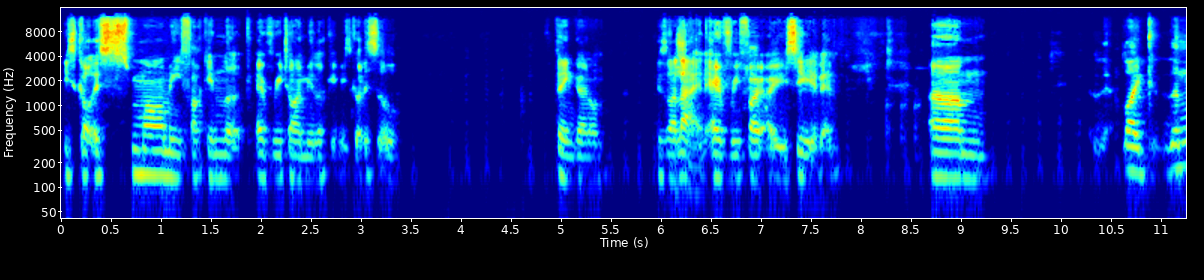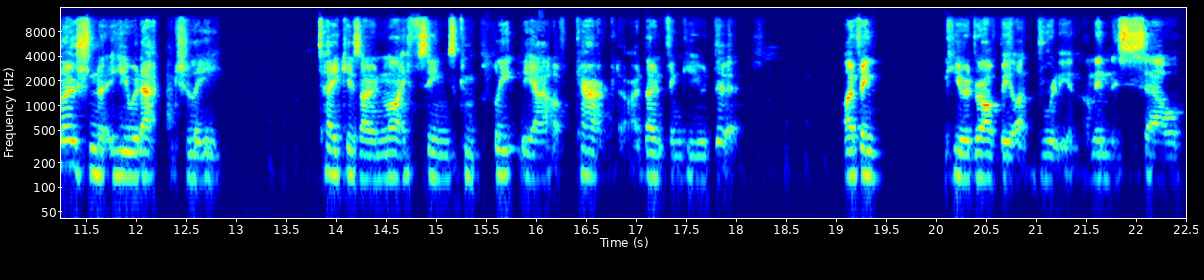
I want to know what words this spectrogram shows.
He's got this smarmy fucking look every time you look at him. He's got this little thing going on. He's like that in every photo you see of him. Um, like the notion that he would actually take his own life seems completely out of character. I don't think he would do it. I think he would rather be like, brilliant, I'm in this cell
